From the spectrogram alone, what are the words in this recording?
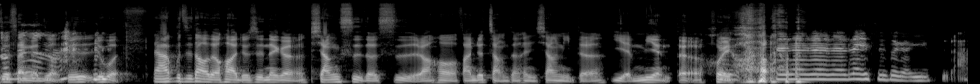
这三个字。就是如果 大家不知道的话，就是那个相似的似，然后反正就长得很像你的颜面的绘画。对对 对对，类似这个意思啦。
